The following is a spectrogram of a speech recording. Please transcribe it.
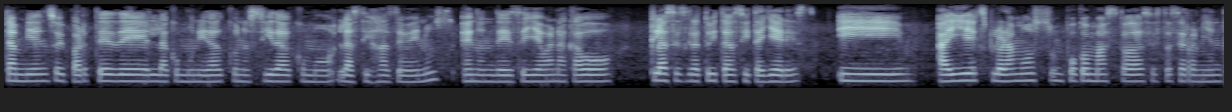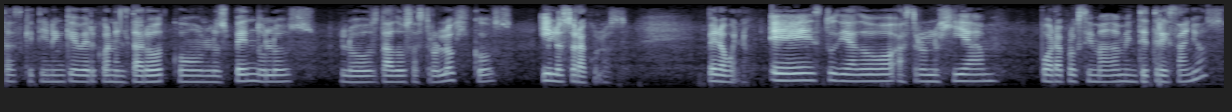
También soy parte de la comunidad conocida como Las Hijas de Venus, en donde se llevan a cabo clases gratuitas y talleres. Y Ahí exploramos un poco más todas estas herramientas que tienen que ver con el tarot, con los péndulos, los dados astrológicos y los oráculos. Pero bueno, he estudiado astrología por aproximadamente tres años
